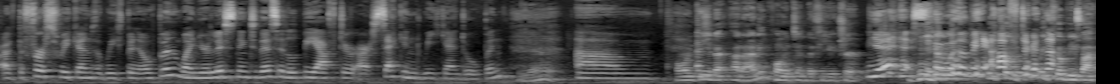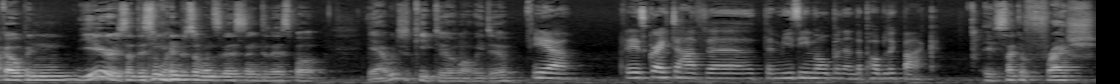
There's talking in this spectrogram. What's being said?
our the first weekend that we've been open. When you're listening to this, it'll be after our second weekend open. Yeah. Um, Or indeed at, at any point in the future. yes, it will be we could- after we that. could be back open years at this when someone's listening to this, but yeah, we just keep doing what we do. Yeah, but it is great to have the the museum open and the public back. It's like a fresh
